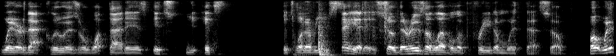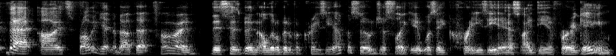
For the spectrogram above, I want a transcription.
where that clue is or what that is. It's it's it's whatever you say it is. So there is a level of freedom with that. So, but with that, uh, it's probably getting about that time. This has been a little bit of a crazy episode, just like it was a crazy ass idea for a game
